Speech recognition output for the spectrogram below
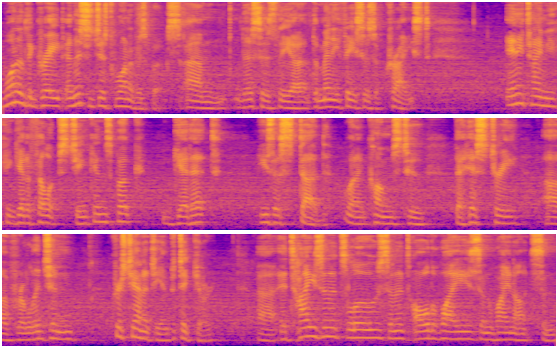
One of the great, and this is just one of his books. Um, this is the uh, the Many Faces of Christ. Anytime you can get a Phillips Jenkins book, get it. He's a stud when it comes to the history of religion Christianity in particular. Uh, its highs and its lows, and it's all the whys and why nots. And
